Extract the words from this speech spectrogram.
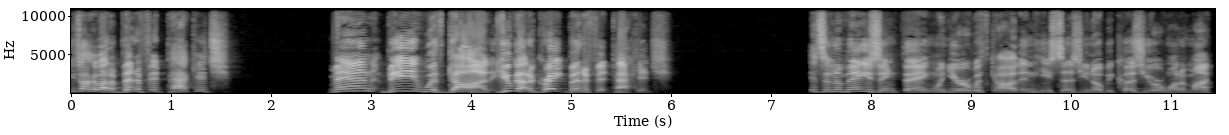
You talk about a benefit package? Man, be with God. You got a great benefit package. It's an amazing thing when you're with God and He says, You know, because you are one of mine.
